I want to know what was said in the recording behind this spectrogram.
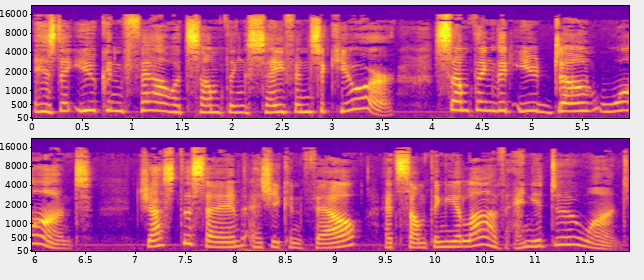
is that you can fail at something safe and secure, something that you don't want, just the same as you can fail at something you love and you do want.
